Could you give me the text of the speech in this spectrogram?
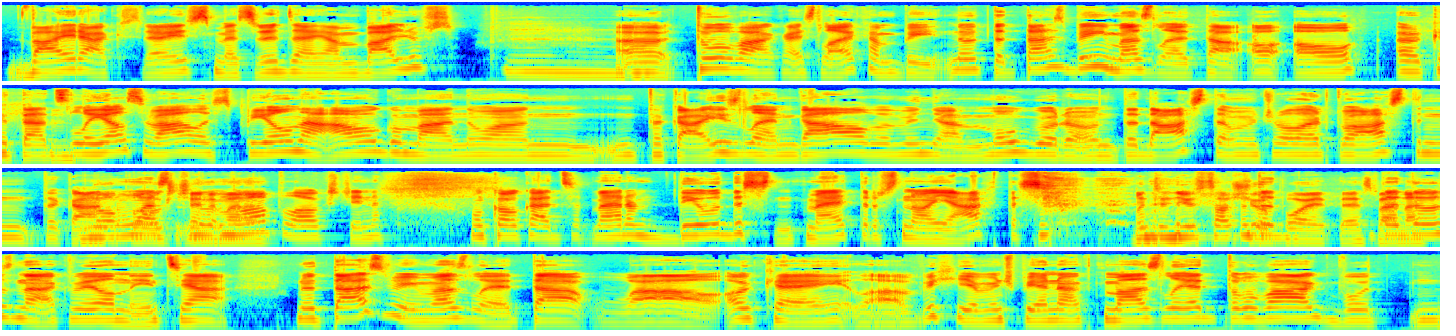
Vairākas reizes mēs redzējām vaļus. Mm. Uh, tuvākais laikam bija, nu, tas bija mazliet tā, oh, oh, ka tāds liels valis pilnā augumā no, tā kā izlien galva viņam muguru un tad asta, un viņš vēl ar to asti, tā kā Noplaukšķina, ne? noplaukšķina. Un kaut kāds apmēram 20 metrus no jahtas. Un tad jūs Un tad- Tad uznāk vilnīts, jā. Nu, tas bija mazliet tā, wow, ok, labi. Ja viņš pienāktu mazliet tuvāk, būtu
